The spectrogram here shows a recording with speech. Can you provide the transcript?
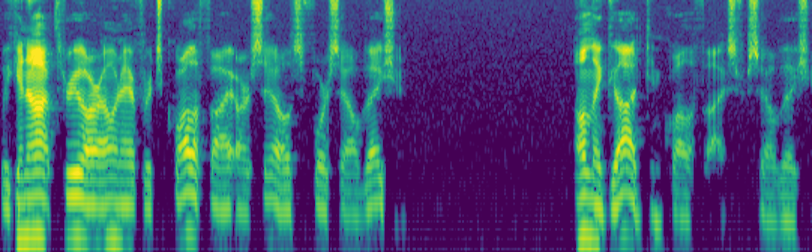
We cannot, through our own efforts, qualify ourselves for salvation. Only God can qualify us for salvation.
